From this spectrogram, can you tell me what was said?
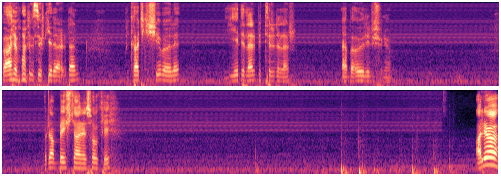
Galiba bizimkilerden birkaç kişiyi böyle yediler, bitirdiler. Yani ben öyle düşünüyorum. Hocam 5 tanesi okey. Alo. Alo.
